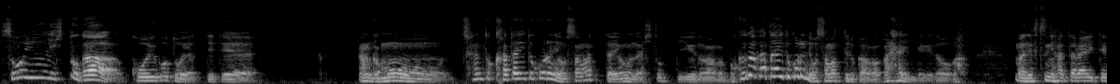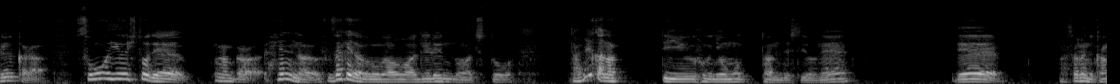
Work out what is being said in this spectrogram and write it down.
そういう人がこういうことをやってて、なんかもう、ちゃんと硬いところに収まったような人っていうのは、まあ、僕が硬いところに収まってるかはわからないんだけど、まあね、普通に働いてるから、そういう人で、なんか変なふざけた動画を上げるのはちょっとダメかなっていうふうに思ったんですよね。で、まあさらに考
